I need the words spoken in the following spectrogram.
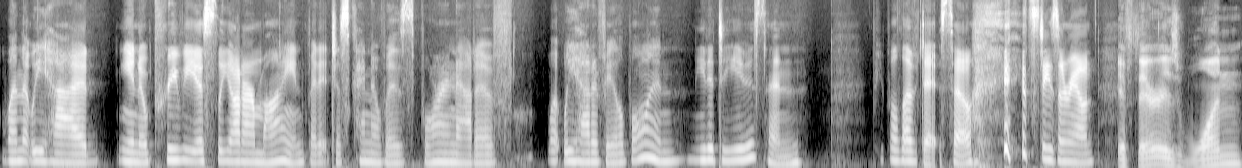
one that we had, you know, previously on our mind, but it just kind of was born out of what we had available and needed to use, and people loved it. So it stays around. If there is one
